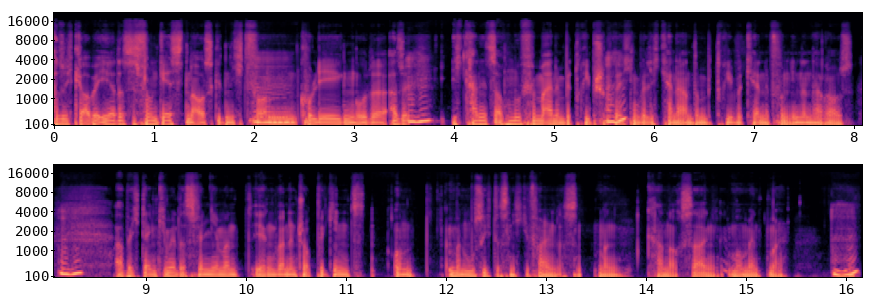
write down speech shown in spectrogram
Also ich glaube eher, dass es von Gästen ausgeht, nicht von Mhm. Kollegen oder also ich kann jetzt auch nur für meinen Betrieb sprechen, weil ich keine anderen Betriebe kenne von innen heraus. Mhm. Aber ich denke mir, dass wenn jemand irgendwann einen Job beginnt und man muss sich das nicht gefallen lassen, man kann auch sagen, Moment mal, Mhm.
